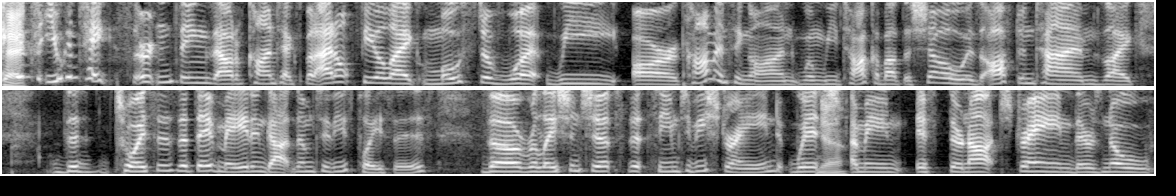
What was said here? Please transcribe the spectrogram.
can context. you can take certain things out of context, but I don't feel like most of what we are commenting on when we talk about the show is oftentimes like the choices that they've made and got them to these places, the relationships that seem to be strained, which Yeah. I mean, if they're not strained, there's no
